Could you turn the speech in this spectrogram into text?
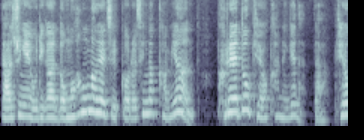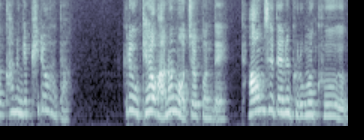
나중에 우리가 너무 황망해질 거를 생각하면 그래도 개혁하는 게 낫다. 개혁하는 게 필요하다. 그리고 개혁 안 하면 어쩔 건데 다음 세대는 그러면 그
